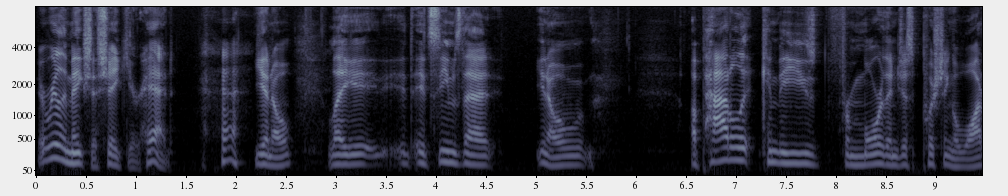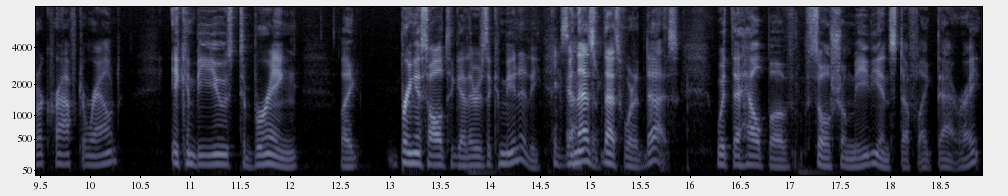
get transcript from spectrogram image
it really makes you shake your head. you know, like it, it seems that you know a paddle it can be used for more than just pushing a watercraft around. It can be used to bring bring us all together as a community. And that's that's what it does with the help of social media and stuff like that, right?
